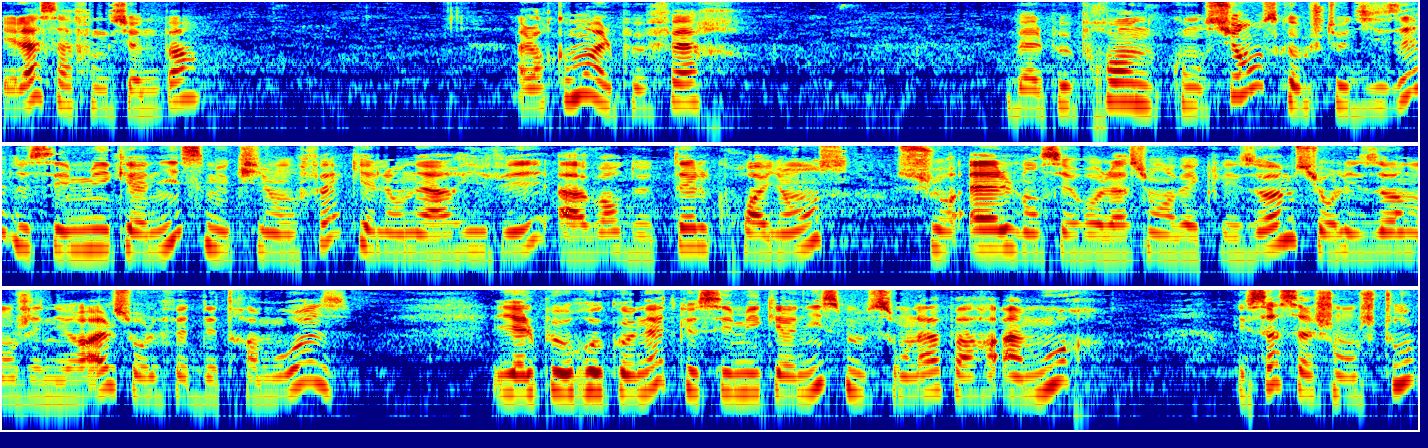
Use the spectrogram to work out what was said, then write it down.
Et là ça fonctionne pas. Alors comment elle peut faire? Ben, Elle peut prendre conscience, comme je te disais, de ces mécanismes qui ont fait qu'elle en est arrivée à avoir de telles croyances sur elle dans ses relations avec les hommes, sur les hommes en général, sur le fait d'être amoureuse. Et elle peut reconnaître que ces mécanismes sont là par amour. Et ça, ça change tout.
